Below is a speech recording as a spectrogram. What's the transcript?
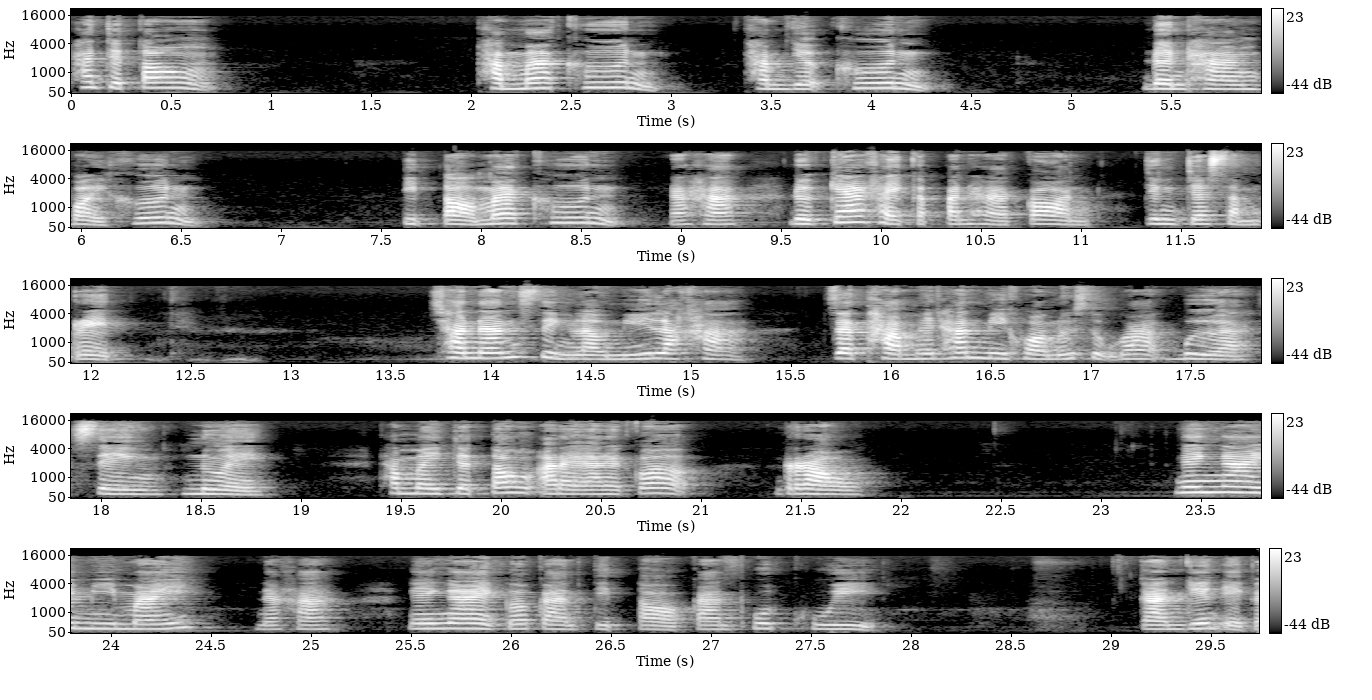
ท่านจะต้องทำมากขึ้นทำเยอะขึ้น เดินทางบ่อยขึ้น ติดต่อมากขึ้นนะคะหรือแก้ไขกับปัญหาก่อนจึงจะสำเร็จ ฉะนั้นสิ่งเหล่านี้ล่ะค่ะ จะทำให้ท่านมีความรู้สึกว่าเบื่อเซ็งเหนื่อยทำไมจะต้องอะไรอะไรก็เรา ง่ายๆมีไหมนะคะ ง่ายๆก็การติดต่อการพูดคุย การยื่นเอก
